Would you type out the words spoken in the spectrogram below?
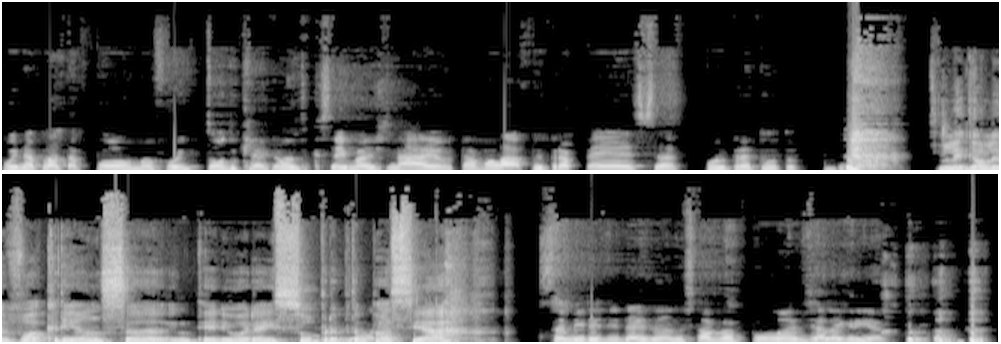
fui na plataforma, fui tudo que é canto que você imaginar, eu tava lá, fui pra peça, fui pra tudo. Legal, levou a criança interior aí super pra passear. Samira de 10 anos estava pulando de alegria.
